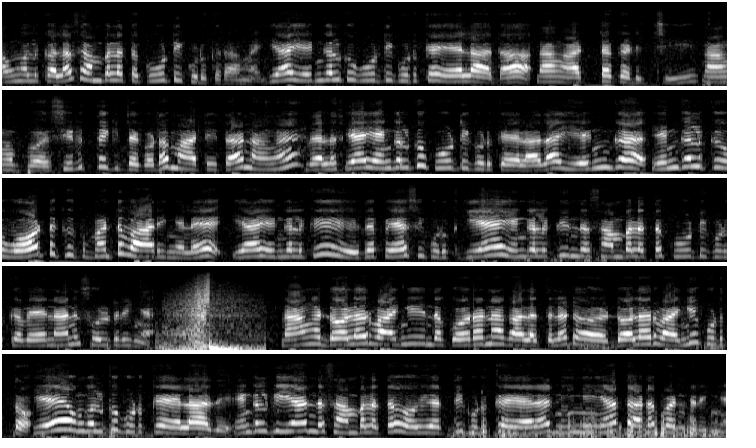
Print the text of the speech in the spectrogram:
அவங்களுக்கெல்லாம் சம்பளத்தை கூட்டி கொடுக்கறாங்க. ஏன் எங்களுக்கு கூட்டி கொடுக்க இயலாதா? நாங்க அட்டை கடிச்சு நாங்க சிறுத்தைகிட்ட சிறுத்தை கூட மாட்டித்தான் நாங்க வேலை ஏன் எங்களுக்கு கூட்டி கொடுக்க இயலாதா? எங்க எங்களுக்கு ஓட்டுக்கு மட்டும் வாரீங்களே ஏன் எங்களுக்கு இதை பேசி கொடுக்க ஏன் எங்களுக்கு இந்த சம்பளத்தை கூட்டி கொடுக்க வேணான்னு சொல்றீங்க? நாங்க டாலர் வாங்கி இந்த கொரோனா காலத்துல டொ- டாலர் வாங்கி கொடுத்தோம். ஏன் உங்களுக்கு கொடுக்க இயலாது? எங்களுக்கு ஏன் இந்த சம்பளத்தை உயர்த்தி கொடுக்க இயல நீங்க ஏன் தடை பண்றீங்க?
